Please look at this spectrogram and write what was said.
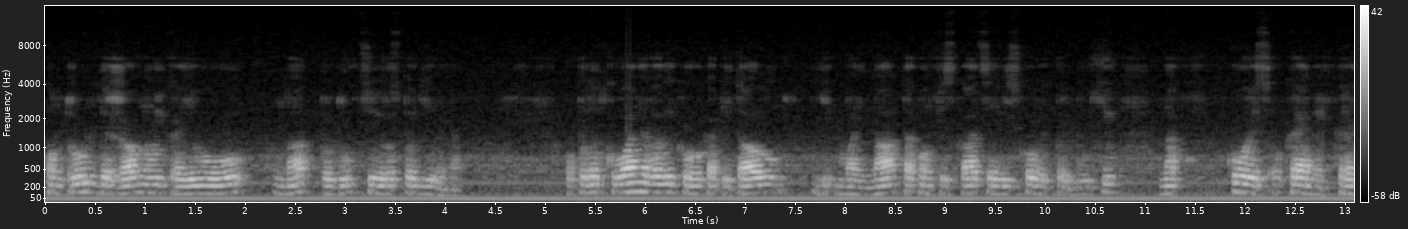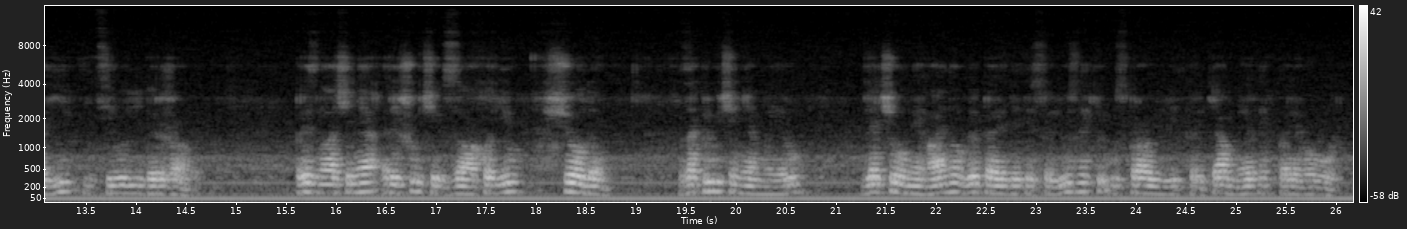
контролю державного і краєвого над продукцією розподілення, оподаткування великого капіталу і майна та конфіскація військових прибутків на користь окремих країв і цілої держави, призначення рішучих заходів щодо заключення миру, для чого негайно випередити союзників у справі відкриття мирних переговорів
